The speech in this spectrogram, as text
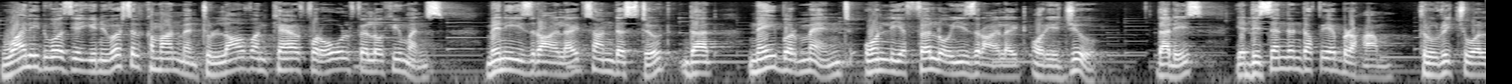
while it was a universal commandment to love and care for all fellow humans, many Israelites understood that neighbor meant only a fellow Israelite or a Jew, that is, a descendant of Abraham through ritual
